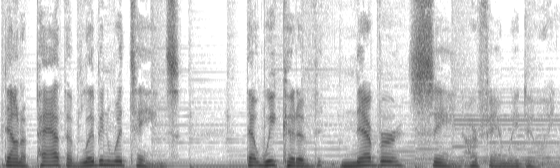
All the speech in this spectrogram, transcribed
down a path of living with teens that we could have never seen our family doing.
